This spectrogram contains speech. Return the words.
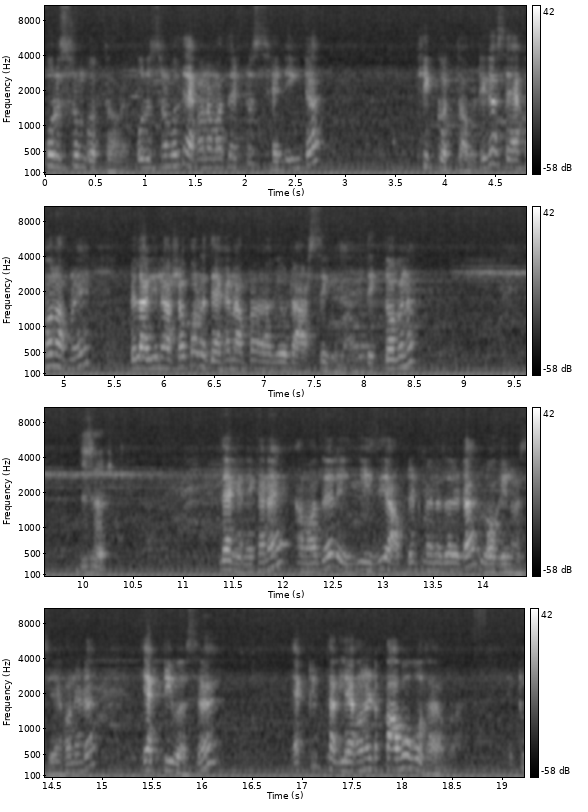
পরিশ্রম করতে হবে। পরিশ্রম বলতে এখন আমাদের একটু সেটিংটা ঠিক করতে হবে ঠিক আছে? এখন আপনি প্লাগইনে আসার পরে দেখেন আপনার আগে ওটা আসছে কিনা দেখতে হবে না? জি স্যার। দেখেন এখানে আমাদের এই ইজি আপডেট ম্যানেজার এটা লগ ইন হয়েছে। এখন এটা অ্যাক্টিভ আছে হ্যাঁ? অ্যাক্টিভ থাকলে এখন এটা পাবো কোথায় আমরা? একটু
